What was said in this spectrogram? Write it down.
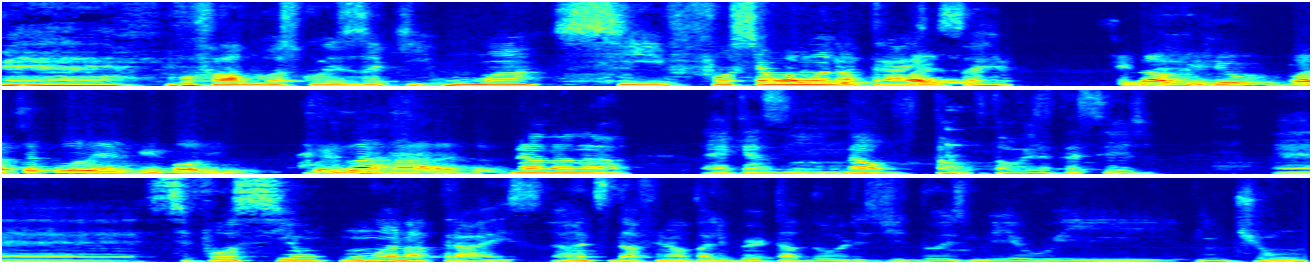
É, vou falar duas coisas aqui. Uma, se fosse há um pode, ano atrás pode, essa. Sinal é. que Gil pode ser polêmico, hein, Paulinho? Coisa rara. não, não, não. É que assim, não, talvez até seja. É, se fosse um, um, ano atrás, antes da final da Libertadores de 2021,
